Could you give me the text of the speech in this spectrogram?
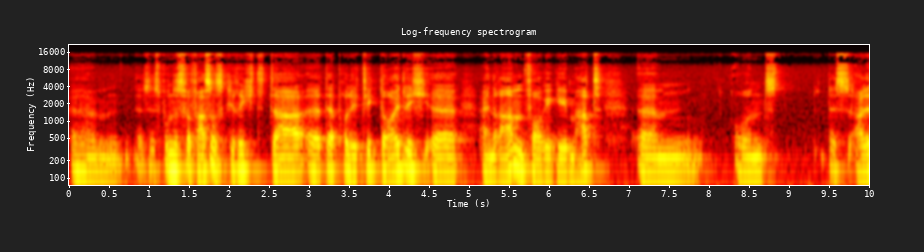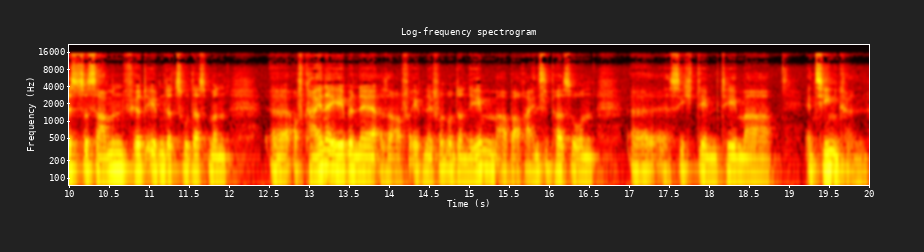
ähm, das Bundesverfassungsgericht da äh, der Politik deutlich äh, einen Rahmen vorgegeben hat. Ähm, und das alles zusammen führt eben dazu, dass man äh, auf keiner Ebene, also auf Ebene von Unternehmen, aber auch Einzelpersonen, äh, sich dem Thema entziehen können.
